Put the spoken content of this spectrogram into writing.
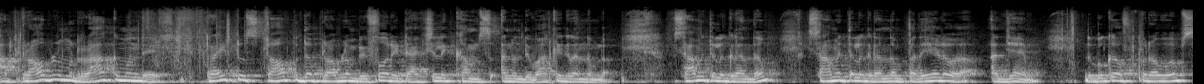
ఆ ప్రాబ్లం రాకముందే try to stop the problem before it actually comes అని ఉంది వాక్య గ్రంథంలో సామెతల గ్రంథం సామెతల గ్రంథం పదిహేడవ అధ్యాయం the book of Proverbs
